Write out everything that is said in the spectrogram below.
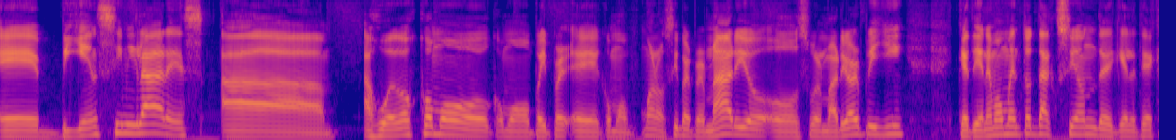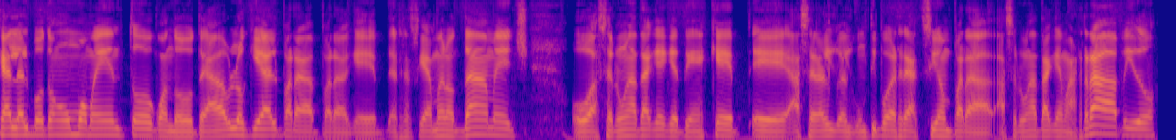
eh, bien similares a juegos como, eh, como, bueno, sí, Paper Mario o Super Mario RPG, que tiene momentos de acción de que le tienes que darle al botón un momento cuando te va a bloquear para, para que reciba menos damage, o hacer un ataque que tienes que eh, hacer algún tipo de reacción para hacer un ataque más rápido.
